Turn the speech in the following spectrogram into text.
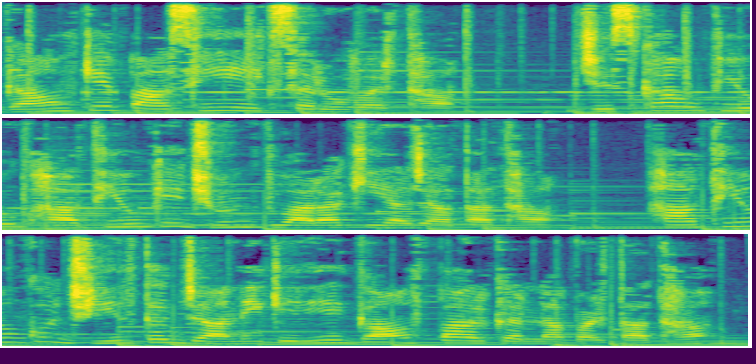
गाँव के पास ही एक सरोवर था, जिसका उपयोग हाथियों के झुंड द्वारा किया जाता था। हाथियों को झील तक जाने के लिए गाँव पार करना पड़ता था।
